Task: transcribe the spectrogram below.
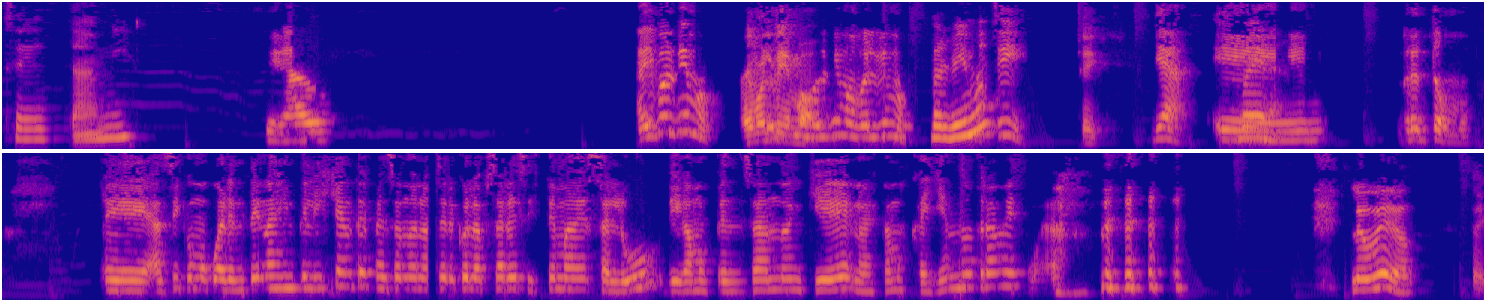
Se Tami. Pegado. Ahí volvimos. Ahí volvimos. Volvimos, volvimos. ¿Volvimos? Sí. Sí. Ya. Eh, Retomo. Eh, así como cuarentenas inteligentes, pensando en hacer colapsar el sistema de salud, digamos, pensando en que nos estamos cayendo otra vez. Lo veo. Sí.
